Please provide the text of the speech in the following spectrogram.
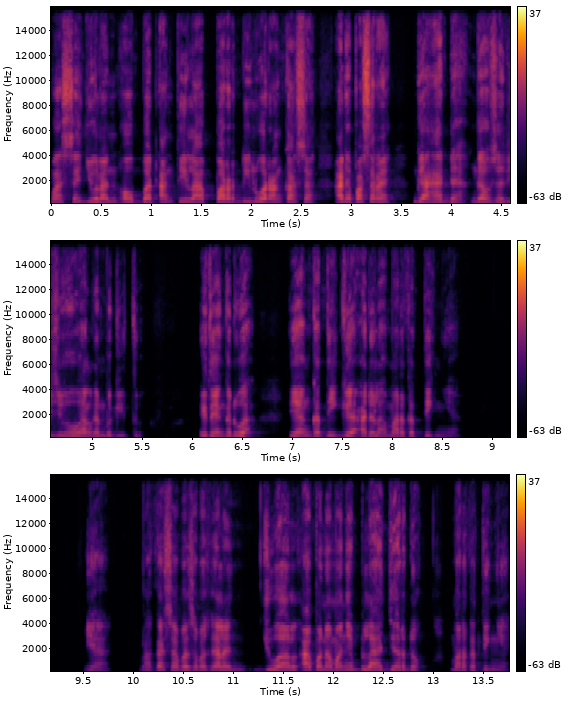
Mas, saya jualan obat anti lapar di luar angkasa, ada pasarnya? Nggak ada, nggak usah dijual, kan begitu. Itu yang kedua. Yang ketiga adalah marketingnya, ya. Maka sahabat-sahabat sekalian jual apa namanya, belajar dong marketingnya.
